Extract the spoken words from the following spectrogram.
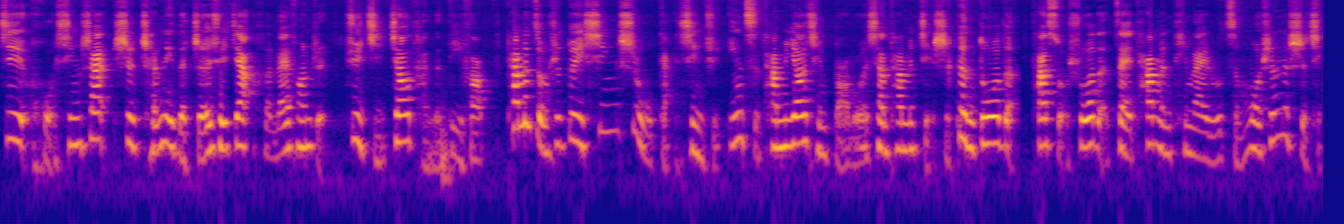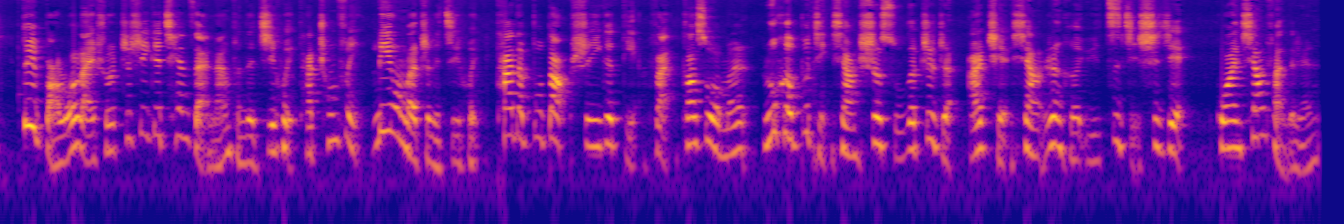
即火星山，是城里的哲学家和来访者聚集交谈的地方。他们总是对新事物感兴趣，因此他们邀请保罗向他们解释更多的他所说的在他们听来如此陌生的事情。对保罗来说，这是一个千载难逢的机会，他充分利用了这个机会。他的布道是一个典范，告诉我们如何不仅向世俗的智者，而且向任何与自己世界观相反的人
